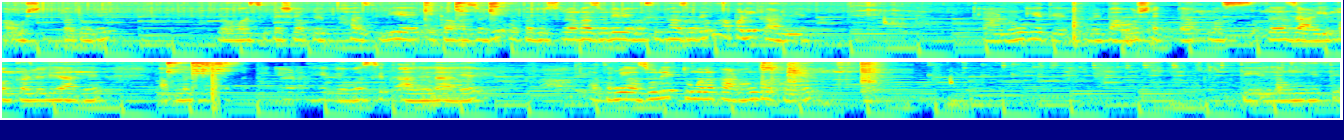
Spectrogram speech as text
पाहू शकता तुम्ही. व्यवस्थित अशी आपली भाजली आहे एका बाजूने. आता दुसऱ्या बाजूने व्यवस्थित भाजू दे मग आपण ही काढूया. काढून घेते. तुम्ही पाहू शकता मस्त जाळी पकडलेली आहे. आपलं दुधाचं पीठ आहे हे व्यवस्थित आलेलं आहे. आता मी अजून एक तुम्हाला काढून दाखवते. तेल लावून घेते.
